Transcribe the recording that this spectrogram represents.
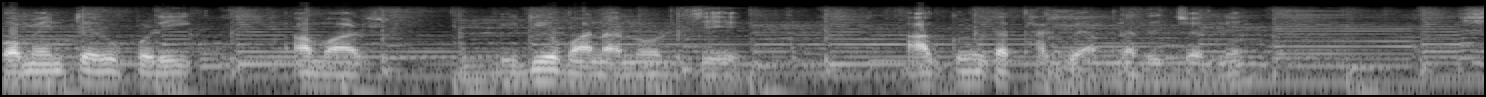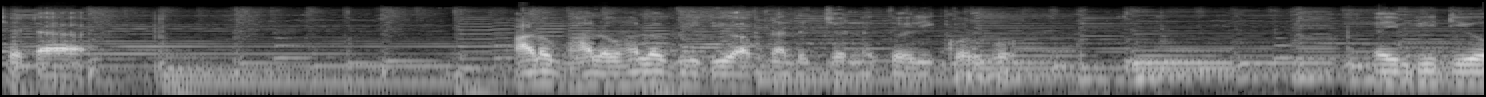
কমেন্টের উপরেই আমার ভিডিও বানানোর যে আগ্রহটা থাকবে আপনাদের জন্য, সেটা আরও ভালো ভালো ভিডিও আপনাদের জন্য তৈরি করব। এই ভিডিও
